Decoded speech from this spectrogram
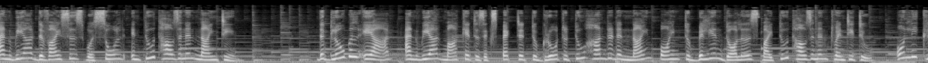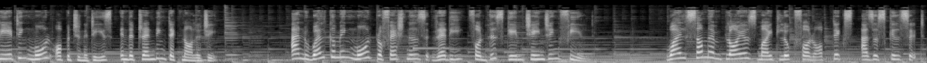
and VR devices were sold in 2019. The global AR and VR market is expected to grow to $209.2 billion by 2022, only creating more opportunities in the trending technology and welcoming more professionals ready for this game changing field. While some employers might look for optics as a skill set,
